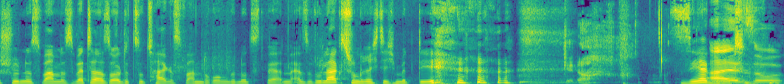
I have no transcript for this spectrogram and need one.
schönes warmes Wetter sollte zu Tageswanderungen genutzt werden. Also du lagst schon richtig mit D. Genau. Sehr gut. Also,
